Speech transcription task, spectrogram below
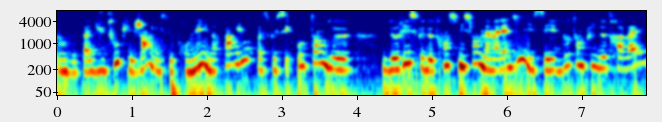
on ne veut pas du tout que les gens aillent se promener une heure par jour parce que c'est autant de, de risque de transmission de la maladie et c'est d'autant plus de travail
